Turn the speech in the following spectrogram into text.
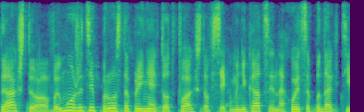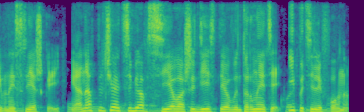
Так что вы можете просто просто принять тот факт, что все коммуникации находятся под активной слежкой, и она включает в себя все ваши действия в интернете и по телефону.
